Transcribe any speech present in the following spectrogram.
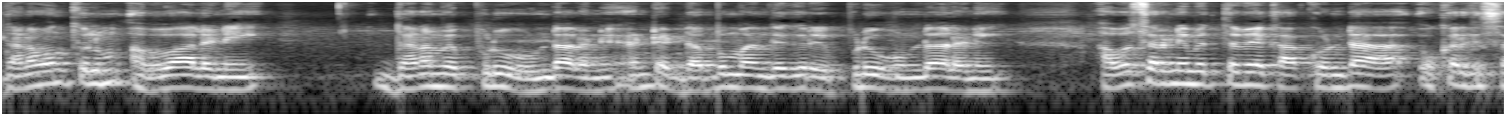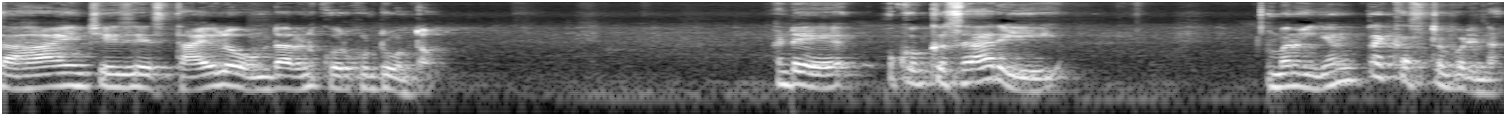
ధనవంతులం అవ్వాలని ధనం ఎప్పుడూ ఉండాలని అంటే డబ్బు మన దగ్గర ఎప్పుడూ ఉండాలని అవసర నిమిత్తమే కాకుండా ఒకరికి సహాయం చేసే స్థాయిలో ఉండాలని కోరుకుంటూ ఉంటాం. అంటే ఒక్కొక్కసారి మనం ఎంత కష్టపడినా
